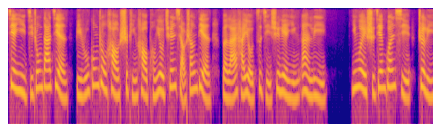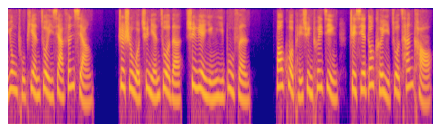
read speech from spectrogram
建议集中搭建，比如公众号、视频号、朋友圈、小商店。本来还有自己训练营案例。因为时间关系，这里用图片做一下分享。这是我去年做的训练营一部分，包括培训推进，这些都可以做参考。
